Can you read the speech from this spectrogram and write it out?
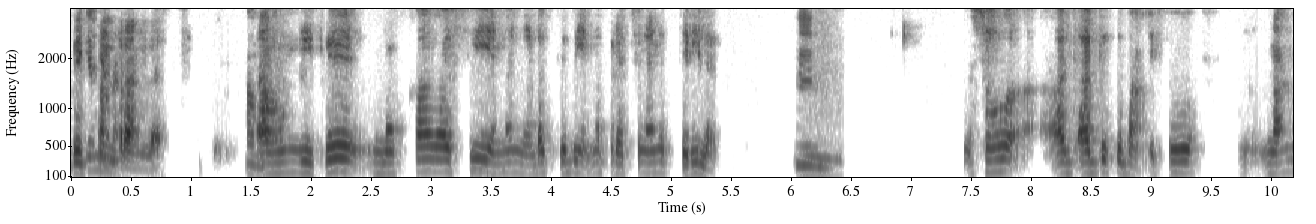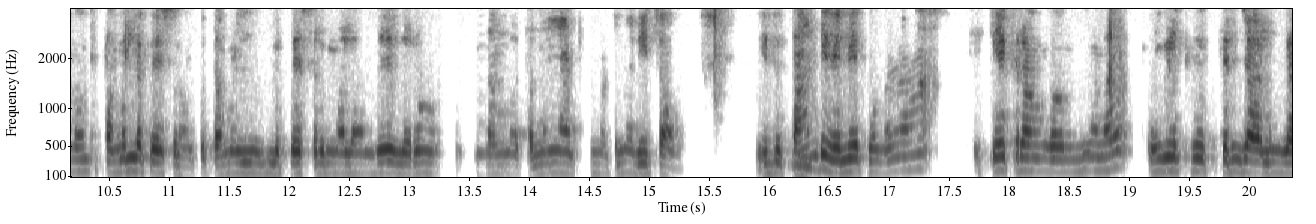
ட்வீட் பண்றாங்க. அவங்களுக்கு முக்காவாசி என்ன நடக்குது என்ன பிரச்சனைன்னு தெரியல. சோ அது அதுக்கு தான் இப்போ நாங்க வந்து தமிழ்ல பேசுறோம். இப்போ தமிழ்ல பேசுறதுனால வந்து வெறும் நம்ம தமிழ்நாட்டுக்கு மட்டும்தான் ரீச் ஆகும். இது தாண்டி வெளியே போனோம்னா கேக்குறவங்க உங்களுக்கு தெரிஞ்ச ஆளுங்க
